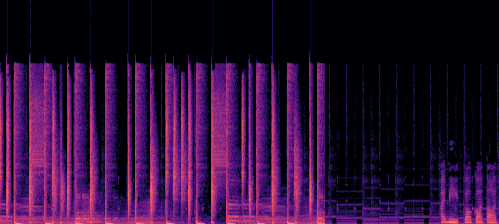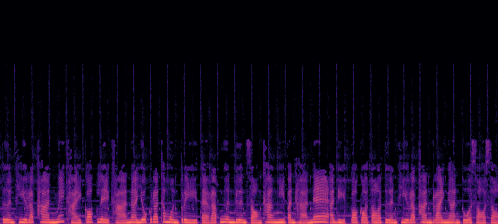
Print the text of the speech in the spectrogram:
อดีตกกตเตือนธีรพันธ์ไม่ขายก๊อกเลขานายกรัฐมนตรีแต่รับเงินเดือนสองทางมีปัญหาแน่อดีตกกตเตือนธีรพันธ์รายงานตัวสอสอ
